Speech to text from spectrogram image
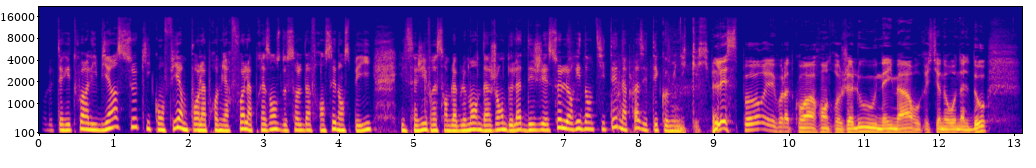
sur le territoire libyen, ce qui confirme pour la première fois la présence de soldats français dans ce pays. Il s'agit vraisemblablement d'agents de la DGSE. Leur identité n'a pas été communiquée. Les sports, et voilà de quoi rendre jaloux Neymar ou Cristiano Ronaldo.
